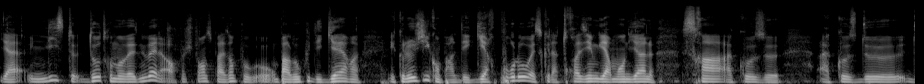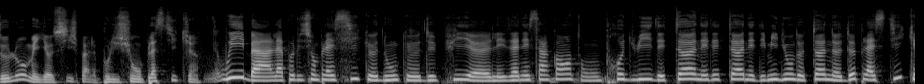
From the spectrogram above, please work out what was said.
Il y a une liste d'autres mauvaises nouvelles. Alors, je pense par exemple, on parle beaucoup des guerres écologiques, on parle des guerres pour l'eau. Est-ce que la troisième guerre mondiale sera à cause à cause de, de l'eau, mais il y a aussi je sais pas, la pollution au plastique. Oui, ben, la pollution plastique, donc euh, depuis euh, les années 50, on produit des tonnes et des tonnes et des millions de tonnes de plastique,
